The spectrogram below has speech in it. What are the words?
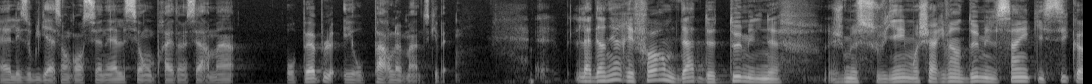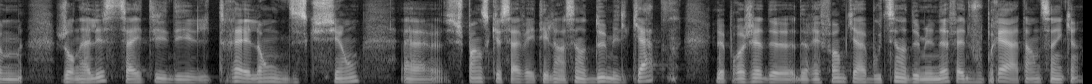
les obligations constitutionnelles si on prête un serment au peuple et au Parlement du Québec. La dernière réforme date de 2009. Je me souviens, moi je suis arrivé en 2005 ici comme journaliste. Ça a été des très longues discussions. Euh, je pense que ça avait été lancé en 2004, le projet de, réforme qui a abouti en 2009. Êtes-vous prêt à attendre cinq ans?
